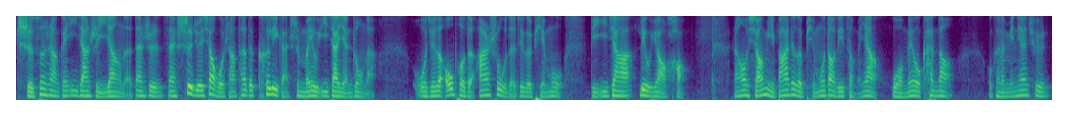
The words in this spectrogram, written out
尺寸上跟一加是一样的，但是在视觉效果上，它的颗粒感是没有一加严重的。我觉得 OPPO 的 R 十五的这个屏幕比一加六要好，然后小米八这个屏幕到底怎么样？我没有看到，我可能明天去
